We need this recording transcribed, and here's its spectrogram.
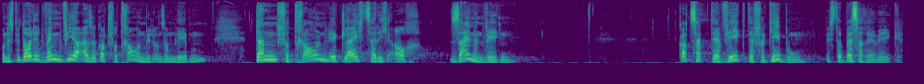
Und es bedeutet, wenn wir also Gott vertrauen mit unserem Leben, dann vertrauen wir gleichzeitig auch seinen Wegen. Gott sagt, der Weg der Vergebung ist der bessere Weg.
